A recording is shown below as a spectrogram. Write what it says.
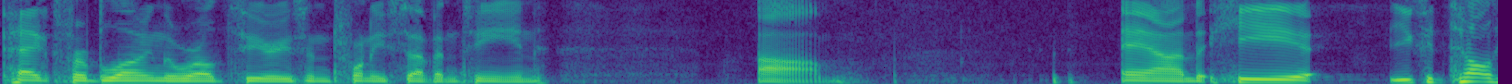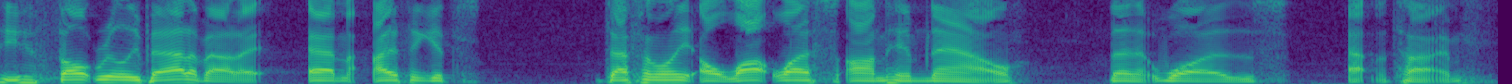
pegged for blowing the World Series in 2017. Um, and he, you could tell he felt really bad about it. And I think it's definitely a lot less on him now than it was at the time.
